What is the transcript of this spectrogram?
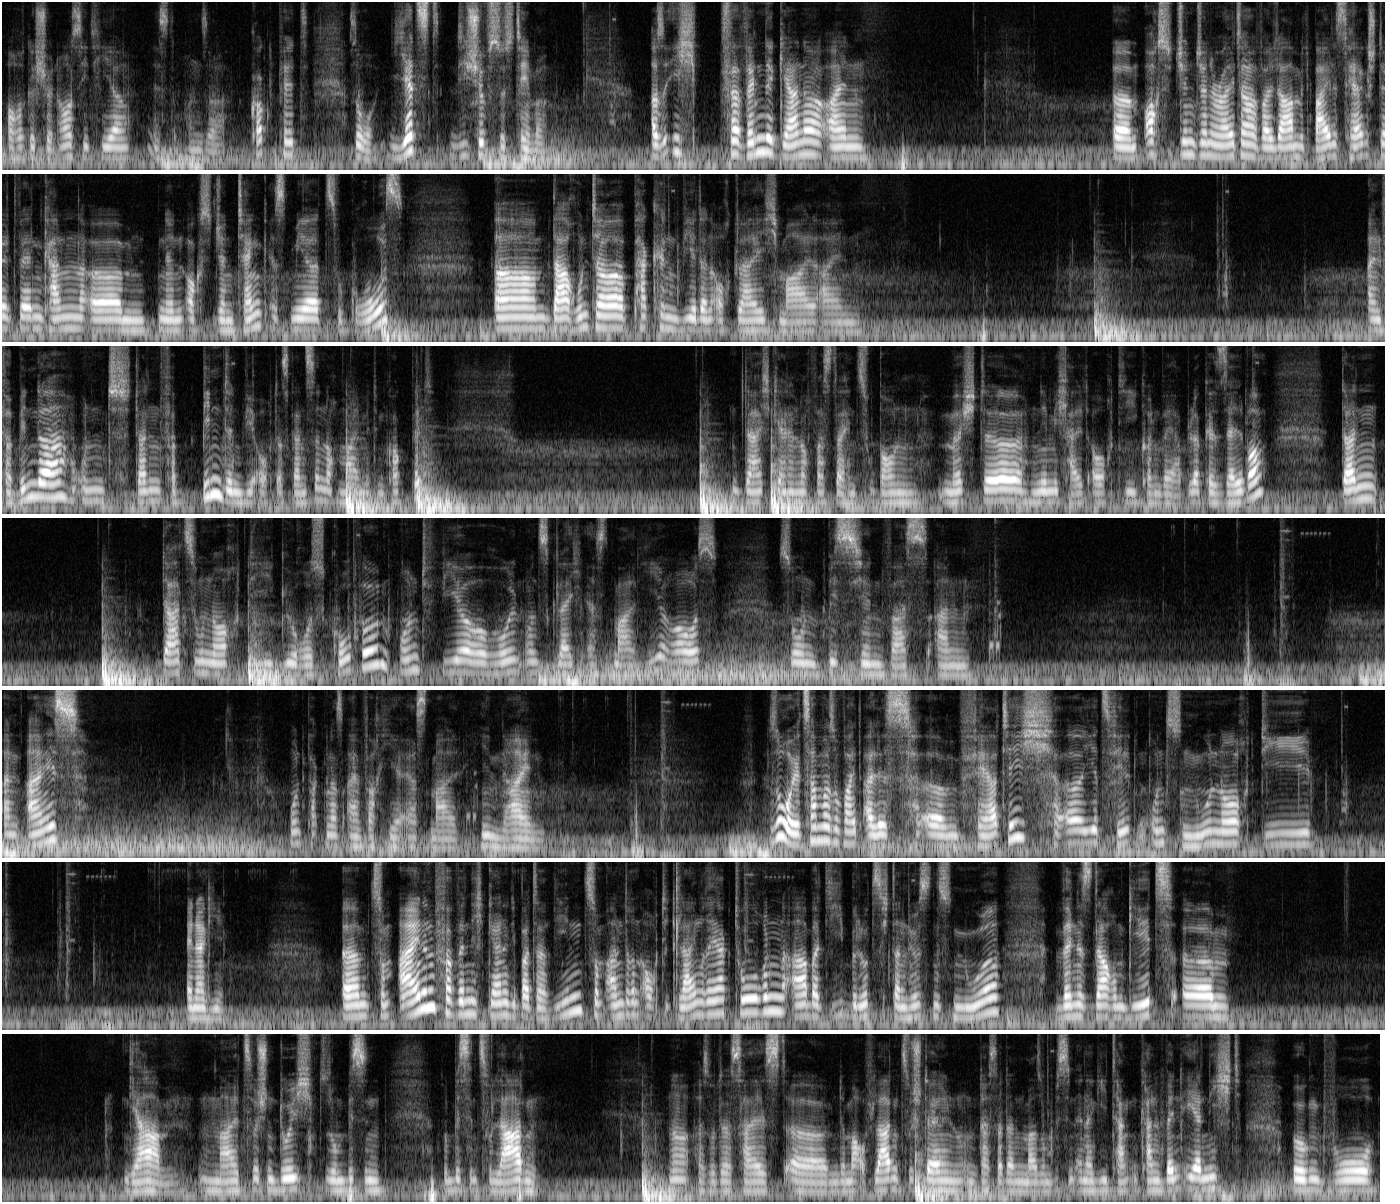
auch wirklich schön aussieht hier, ist unser Cockpit. So, jetzt die Schiffssysteme. Also ich verwende gerne ein ähm, Oxygen Generator, weil damit beides hergestellt werden kann. Ähm, ein Oxygen Tank ist mir zu groß. Ähm, darunter packen wir dann auch gleich mal ein einen Verbinder und dann verbinden wir auch das Ganze nochmal mit dem Cockpit da ich gerne noch was da hinzubauen möchte, nehme ich halt auch die Conveyor-Blöcke selber. Dann dazu noch die Gyroskope und wir holen uns gleich erstmal hier raus so ein bisschen was an, an Eis und packen das einfach hier erstmal hinein. So, jetzt haben wir soweit alles ähm, fertig. Äh, jetzt fehlt uns nur noch die Energie. Ähm, zum einen verwende ich gerne die Batterien, zum anderen auch die Kleinreaktoren, aber die benutze ich dann höchstens nur, wenn es darum geht, ähm, ja, mal zwischendurch so ein bisschen, so ein bisschen zu laden. Ne? Also das heißt, äh, den mal auf Laden zu stellen und dass er dann mal so ein bisschen Energie tanken kann, wenn er nicht irgendwo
